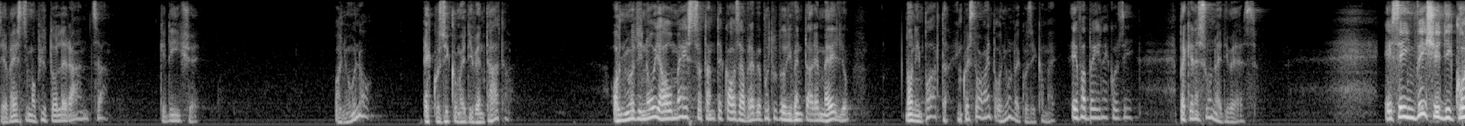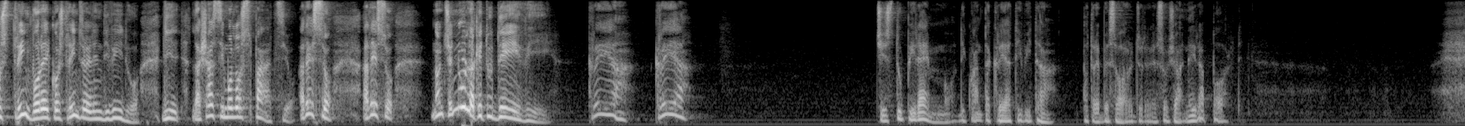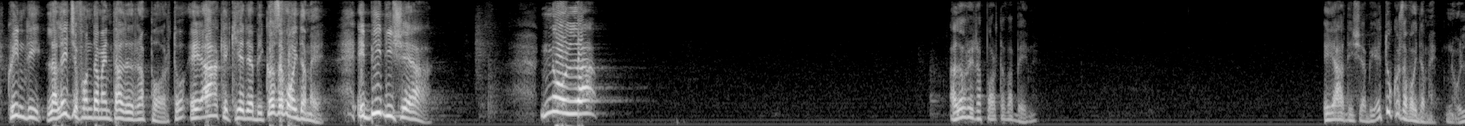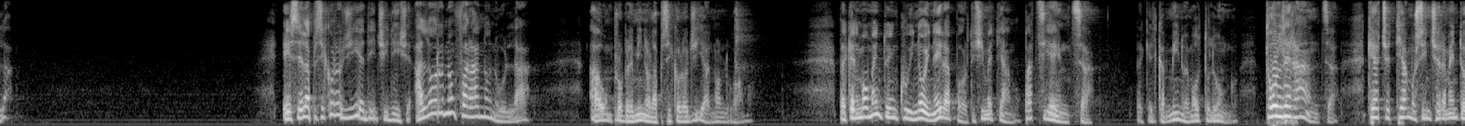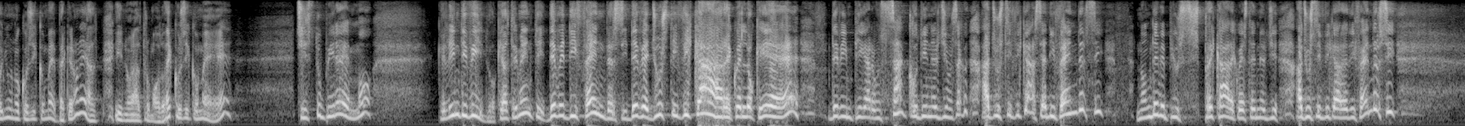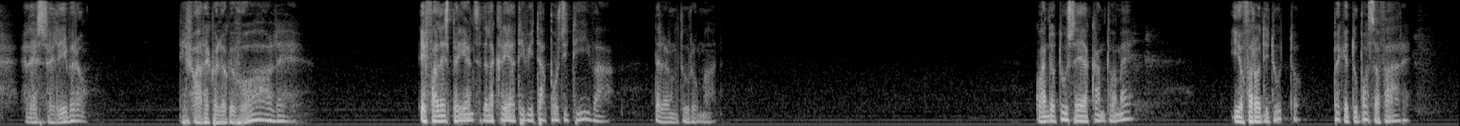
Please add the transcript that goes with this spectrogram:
se avessimo più tolleranza, che dice, ognuno è così come è diventato. Ognuno di noi ha omesso tante cose, avrebbe potuto diventare meglio. Non importa, in questo momento ognuno è così com'è e va bene così, perché nessuno è diverso. E se invece di costring- vorrei costringere l'individuo, gli lasciassimo lo spazio, adesso, adesso non c'è nulla che tu devi, crea, crea. Ci stupiremmo di quanta creatività potrebbe sorgere nei sociali, nei rapporti. Quindi la legge fondamentale del rapporto è A che chiede a B, cosa vuoi da me? E B dice A, nulla. Allora il rapporto va bene. E A dice a B, e tu cosa vuoi da me? Nulla. E se la psicologia ci dice, allora non faranno nulla, ha un problemino la psicologia, non l'uomo. Perché nel momento in cui noi nei rapporti ci mettiamo pazienza, perché il cammino è molto lungo, tolleranza, che accettiamo sinceramente ognuno così com'è, perché non è in un altro modo, è così com'è, ci stupiremmo che l'individuo, che altrimenti deve difendersi, deve giustificare quello che è, deve impiegare un sacco di energia sacco, a giustificarsi, a difendersi, non deve più sprecare questa energia a giustificare, a difendersi, adesso è libero di fare quello che vuole e fa l'esperienza della creatività positiva della natura umana. Quando tu sei accanto a me, io farò di tutto perché tu possa fare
